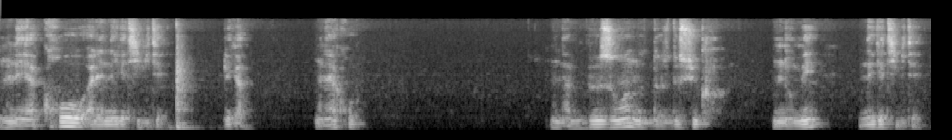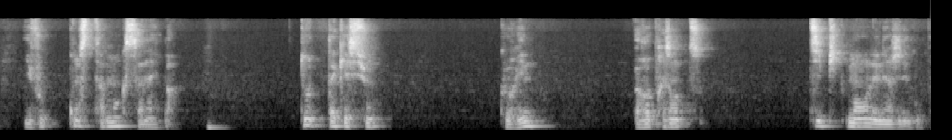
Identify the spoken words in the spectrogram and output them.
On est accro à la négativité, les gars. On est accro. On a besoin de notre dose de sucre, nommée négativité. Il faut constamment que ça n'aille pas. Toute ta question, Corinne, représente typiquement l'énergie du groupe.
